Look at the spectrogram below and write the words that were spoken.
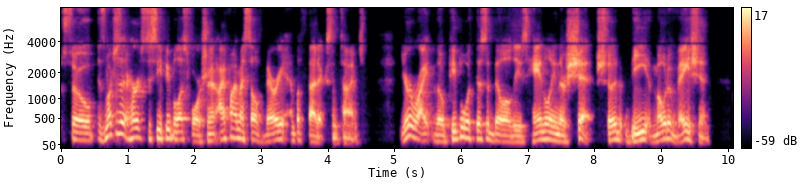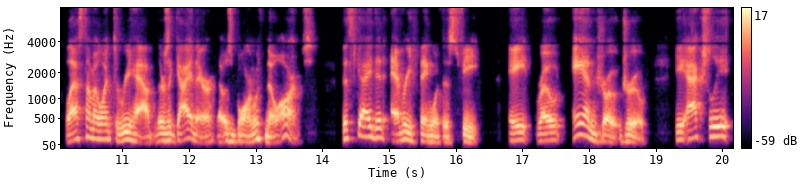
so, as much as it hurts to see people less fortunate, I find myself very empathetic sometimes. You're right, though. People with disabilities handling their shit should be motivation. Last time I went to rehab, there's a guy there that was born with no arms. This guy did everything with his feet ate, wrote, and drew. He actually,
